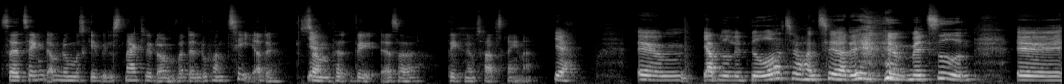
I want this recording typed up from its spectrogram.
Så jeg tænkte, om du måske ville snakke lidt om, hvordan du håndterer det som ja. altså, vægtneutral træner. Ja, øhm, jeg er blevet lidt bedre til at håndtere det med tiden. Øh,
